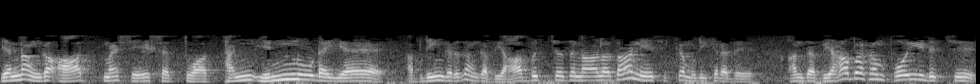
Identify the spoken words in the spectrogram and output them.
ஏன்னா அங்க ஆத்ம சேஷத்வா தன் என்னுடைய அப்படிங்கறது அங்க வியாபிச்சதுனாலதான் நேசிக்க முடிகிறது. அந்த வியாபகம் போயிடுச்சு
